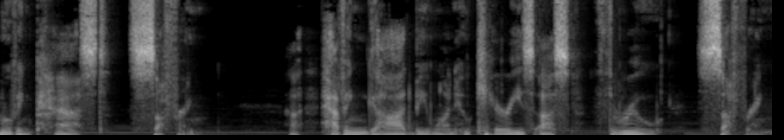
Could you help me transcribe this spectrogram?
moving past suffering, uh, having God be one who carries us through suffering,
